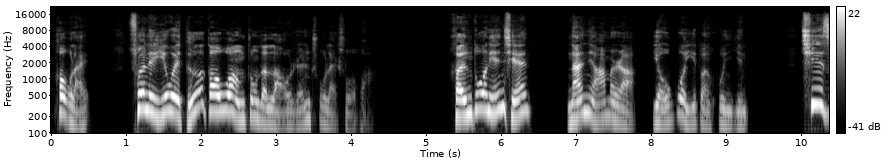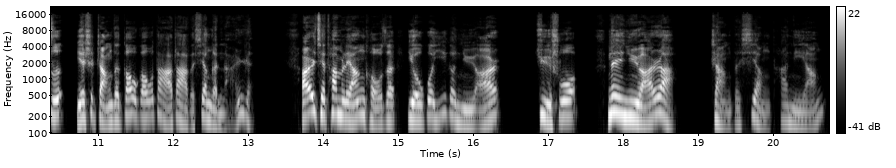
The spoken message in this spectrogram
后来，村里一位德高望重的老人出来说话了。很多年前，男娘们啊有过一段婚姻，妻子也是长得高高大大的，像个男人。而且他们两口子有过一个女儿，据说那女儿啊，长得像他娘。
